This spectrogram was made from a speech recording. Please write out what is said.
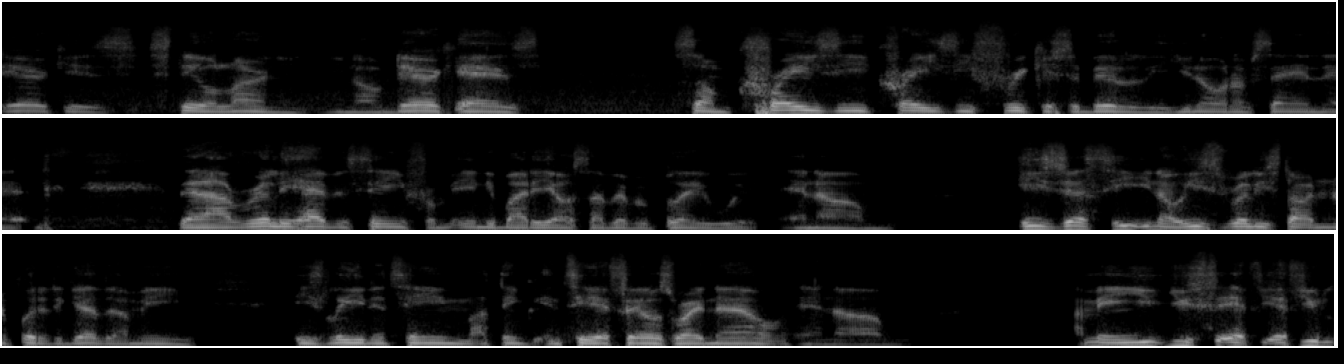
Derrick is still learning. You know, Derrick has some crazy, crazy, freakish ability. You know what I'm saying? That that I really haven't seen from anybody else I've ever played with. And um, he's just he, you know, he's really starting to put it together. I mean, he's leading the team, I think, in TFLs right now. And um, I mean, you you if if you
